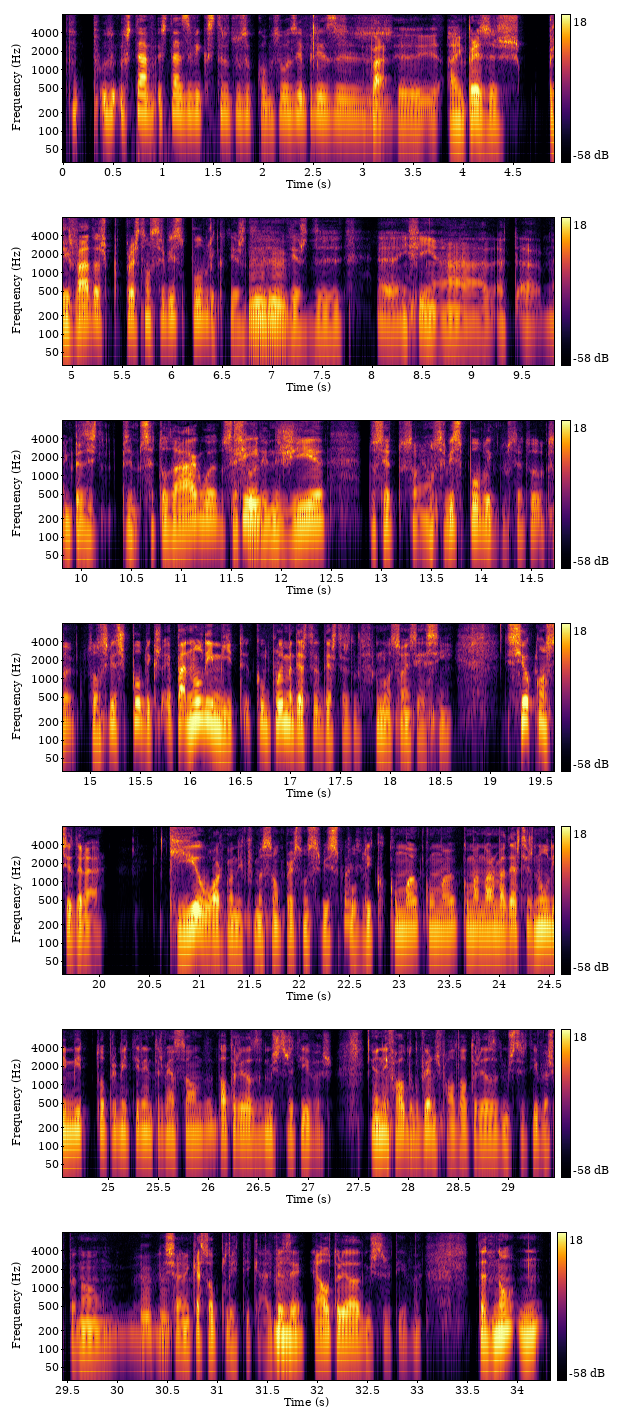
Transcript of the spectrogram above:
está, estás a ver que se traduz a como? São as empresas. Pá, eh, há empresas privadas que prestam serviço público, desde, uhum. desde uh, enfim, há, há, empresas, por exemplo, do setor da água, do setor Sim. da energia, do setor, são, é um serviço público, do setor, são, são serviços públicos. Epá, no limite, o problema desta, destas formulações é assim, se eu considerar que eu, órgão de informação, presto um serviço pois. público com uma, com, uma, com uma norma destas, no limite estou a permitir a intervenção de, de, autoridades administrativas. Eu nem falo de governos, falo de autoridades administrativas, para não uhum. deixarem que é só política. Às vezes uhum. é, é a autoridade administrativa. Portanto, não,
